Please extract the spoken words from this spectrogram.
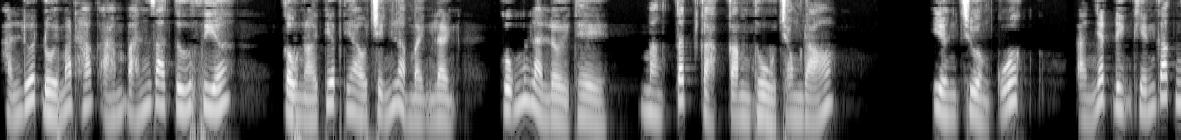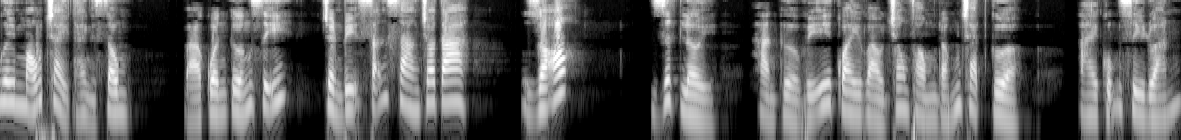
Hắn lướt đôi mắt hắc ám bắn ra tứ phía. Câu nói tiếp theo chính là mệnh lệnh, cũng là lời thề, mang tất cả căm thù trong đó. Yên trường quốc, ta nhất định khiến các ngươi máu chảy thành sông. Bá quân tướng sĩ, chuẩn bị sẵn sàng cho ta. Rõ! Dứt lời, Hàn Thừa Vĩ quay vào trong phòng đóng chặt cửa. Ai cũng suy đoán,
